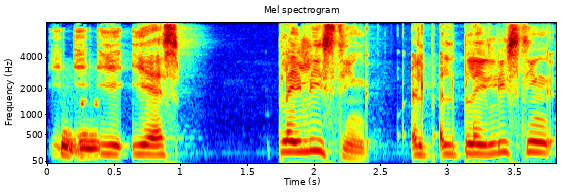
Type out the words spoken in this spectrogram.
Y, es playlisting. El, el playlisting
